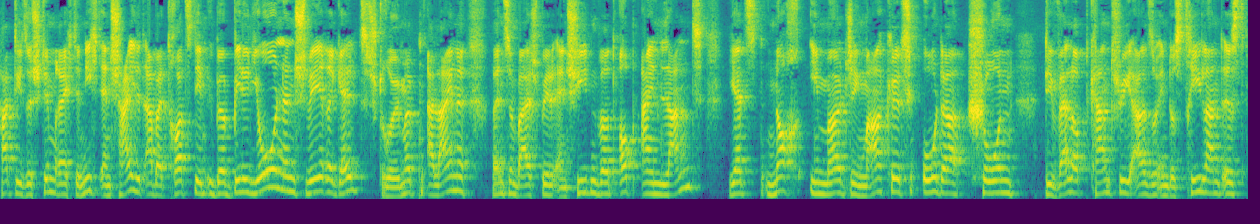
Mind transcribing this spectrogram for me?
hat diese Stimmrechte nicht, entscheidet aber trotzdem über billionenschwere Geldströme. Alleine, wenn zum Beispiel entschieden wird, ob ein Land jetzt noch Emerging Market oder schon Developed Country, also Industrieland ist,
